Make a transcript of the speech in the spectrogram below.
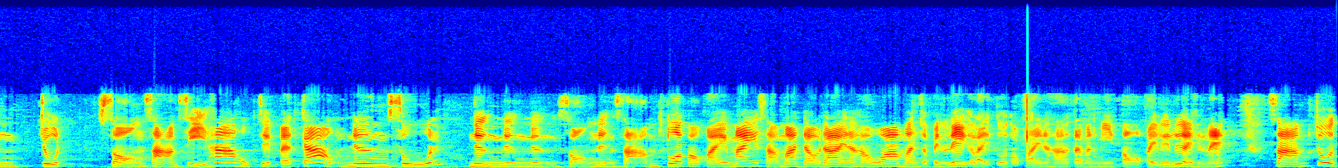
1 จุด2 3 4 5 6 7 8 9 1 0 1 1 1 2 1 3 ตัวต่อไปไม่สามารถเดาได้นะคะ ว่ามันจะเป็นเลขอะไรตัวต่อไปนะคะ แต่มันมีต่อไปเรื่อยๆ เห็นไหม3จุด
